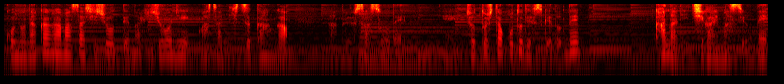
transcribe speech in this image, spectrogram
この中川正史商店のは非常にまさに質感があの良さそうで、えー、ちょっとしたことですけどねかなり違いますよね。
